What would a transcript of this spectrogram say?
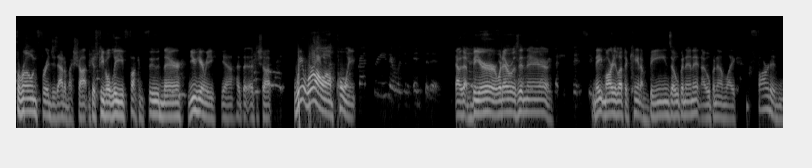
thrown fridges out of my shop because people leave fucking food in there. You hear me? Yeah, at the, at the shop. We we're all on point. Red Tree, There was an incident. That was that beer or whatever was in there. everybody's been super Nate Marty left a can of beans open in it, and I opened it. I'm like, farted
